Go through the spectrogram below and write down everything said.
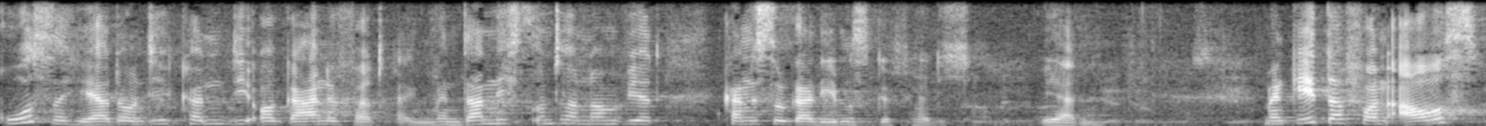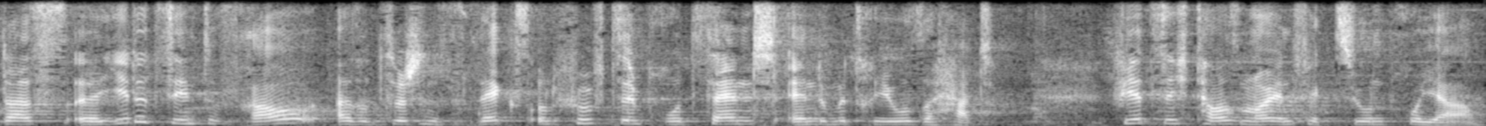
große Herde und die können die Organe verdrängen. Wenn dann nichts unternommen wird, kann es sogar lebensgefährlich werden. Man geht davon aus, dass äh, jede zehnte Frau also zwischen 6 und 15% Endometriose hat. 40.000 Neuinfektionen pro Jahr.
